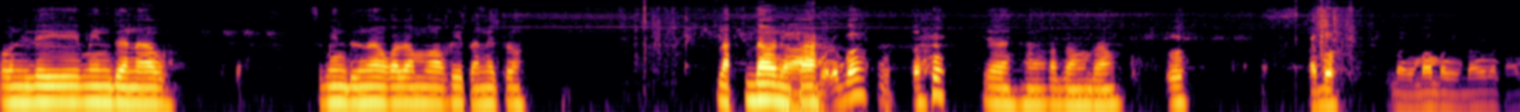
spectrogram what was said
Only Mindanao. Sa Mindanao ka lang makakita nito. Lockdown pa. Gabo na ba? Puta. Yan, mga kabangbang. Abo. Bang bang bang bang.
